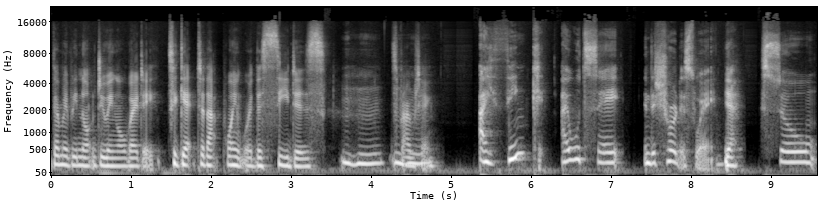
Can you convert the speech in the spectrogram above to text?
they're maybe not doing already to get to that point where the seed is mm-hmm. Mm-hmm. sprouting. I think I would say in the shortest way. yeah So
